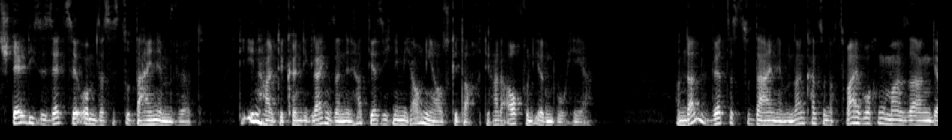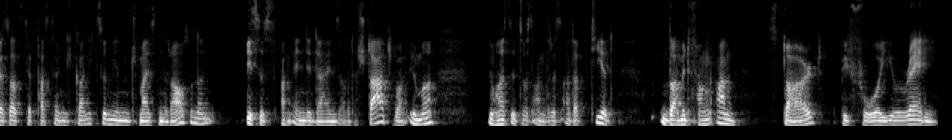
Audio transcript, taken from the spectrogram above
stell diese Sätze um, dass es zu deinem wird. Die Inhalte können die gleichen sein, den hat der sich nämlich auch nie ausgedacht. Die hat er auch von irgendwo her. Und dann wird es zu deinem. Und dann kannst du nach zwei Wochen mal sagen, der Satz, der passt eigentlich gar nicht zu mir und schmeißt ihn raus und dann ist es am Ende deins. Aber der Start war immer, du hast etwas anderes adaptiert. Und damit fang an. Start before you're ready.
